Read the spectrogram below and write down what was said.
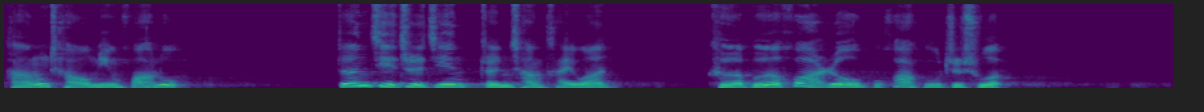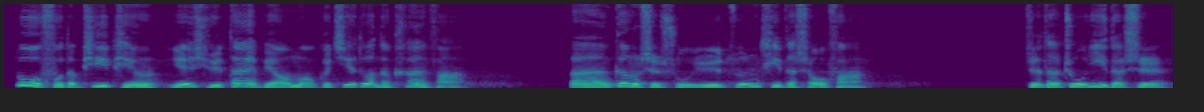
唐朝名画录》，真迹至今珍藏台湾，可博画肉不画骨之说。杜甫的批评也许代表某个阶段的看法，但更是属于尊题的手法。值得注意的是，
